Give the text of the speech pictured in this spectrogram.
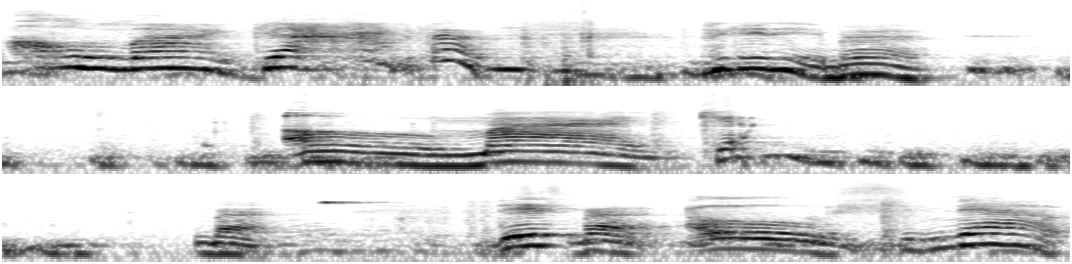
oh my god, bro. Look at it, bro. Oh my god. Bro. This, bro. Oh, snap.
